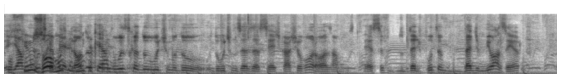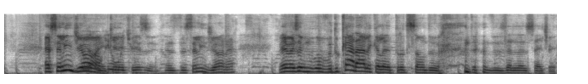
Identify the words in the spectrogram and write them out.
O e a música é melhor do que a música do último do, do último 007, que eu achei horrorosa a música. Essa do Deadpool dá de mil a zero. É Celine Dion que ele fez. É do Celine Dion, né? É, mas é do caralho aquela introdução do, do, do 007, velho.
